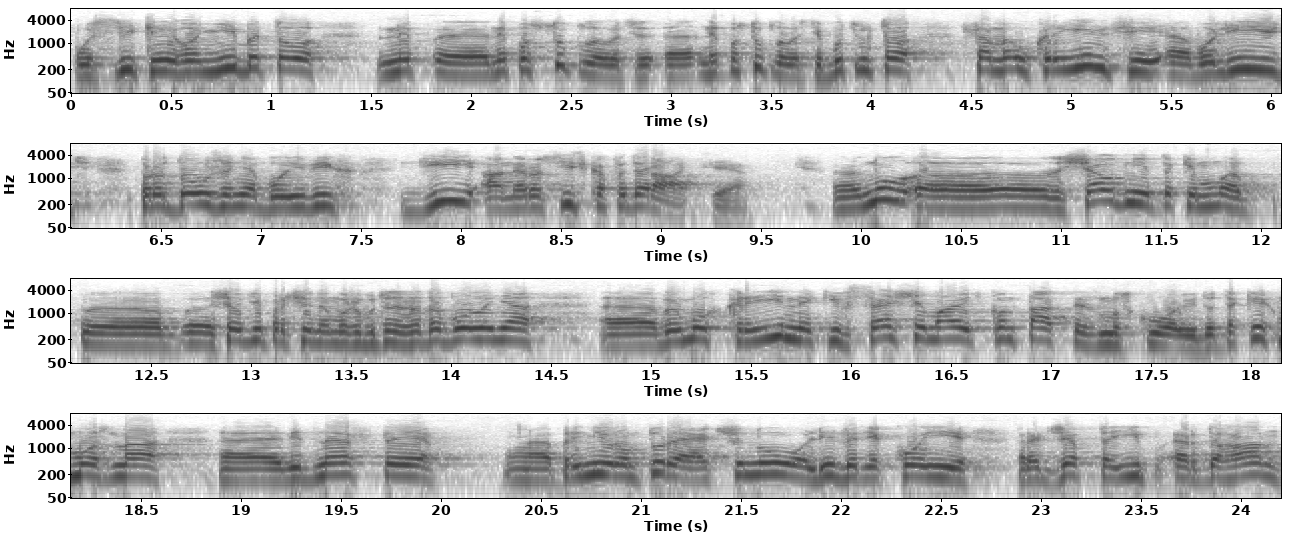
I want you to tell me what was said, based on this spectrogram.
У світлі його нібито не- непоступливості, непоступливості. Буцімто саме українці воліють продовження бойових дій, а не Російська Федерація. Е, Ну е, ще одні таким е, ще одні причини може бути задоволення вимог країн, які все ще мають контакти з Москвою. До таких можна віднести. Приміром, Туреччину, лідер якої Реджеп Таїп Ердоган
